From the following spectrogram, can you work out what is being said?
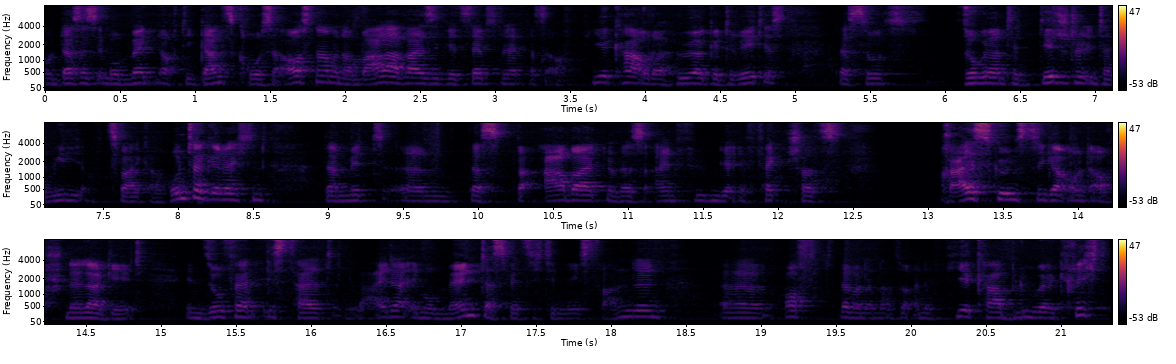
und das ist im Moment noch die ganz große Ausnahme. Normalerweise wird selbst wenn etwas auf 4K oder höher gedreht ist, das so, sogenannte Digital Intermediate auf 2K runtergerechnet, damit ähm, das Bearbeiten und das Einfügen der Effektshots preisgünstiger und auch schneller geht. Insofern ist halt leider im Moment, das wird sich demnächst verhandeln, äh, oft, wenn man dann also eine 4K Blu-ray kriegt,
